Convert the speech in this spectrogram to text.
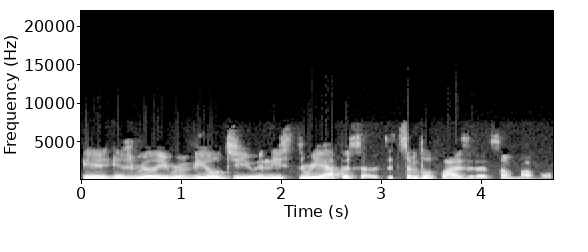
is, is really revealed to you in these three episodes. It simplifies it at some level.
